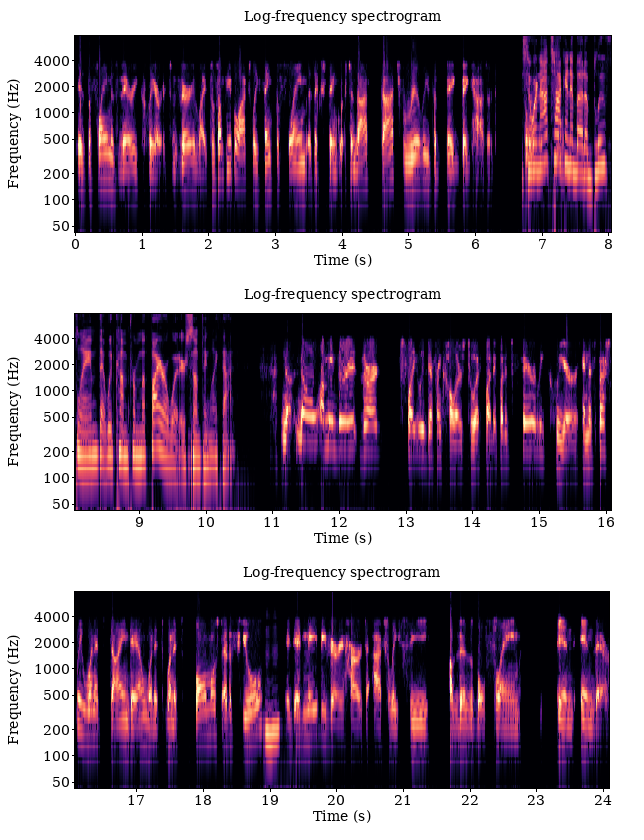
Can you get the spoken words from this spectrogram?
is the flame is very clear. It's very light. So some people actually think the flame is extinguished. And that's, that's really the big, big hazard. So, so we're not talking about a blue flame that would come from a firewood or something like that. No, no. I mean, there there are slightly different colors to it, but it, but it's fairly clear. And especially when it's dying down, when it's when it's almost out of fuel, mm-hmm. it, it may be very hard to actually see a visible flame in in there,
